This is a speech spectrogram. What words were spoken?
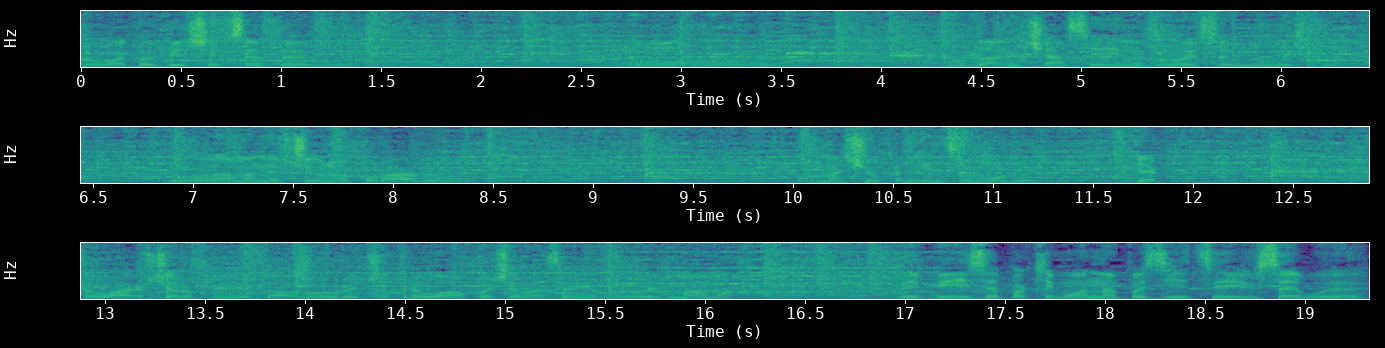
збивай побільше і все тебе буде. Ну, на даний час я її називаю своєю миличкою. Ну, вона мене вчора порадувала. Наші українці можуть, як товариш вчора привітав, говорить, що тривога почалася. Він говорить, мама, не бійся, покемон на позиції і все буде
